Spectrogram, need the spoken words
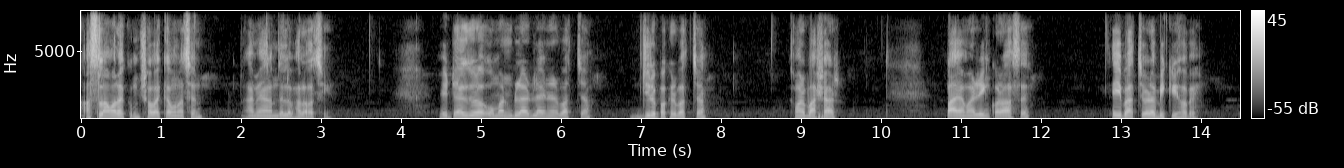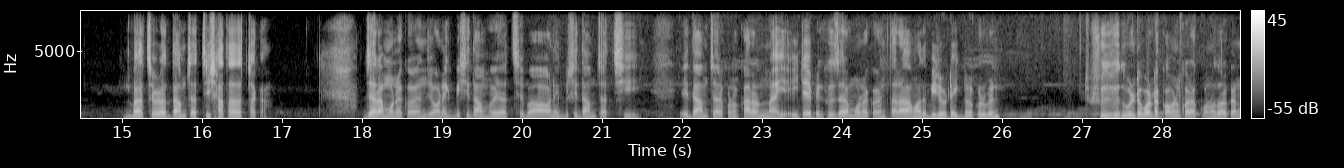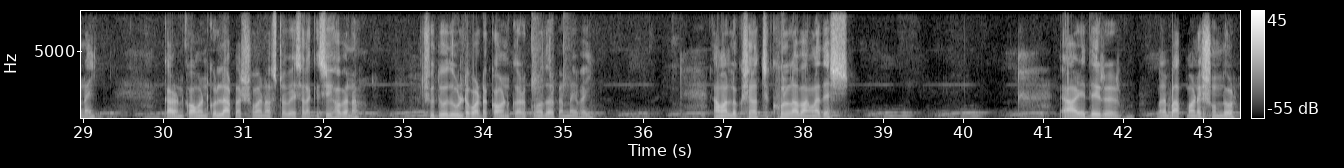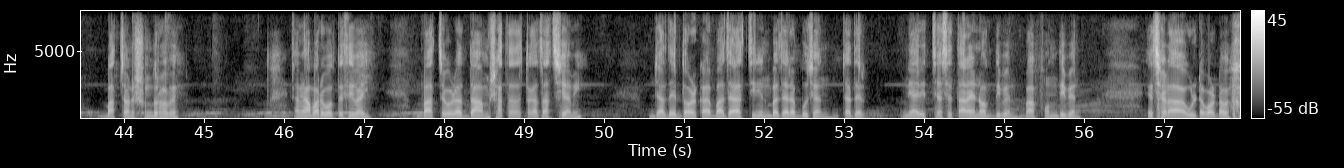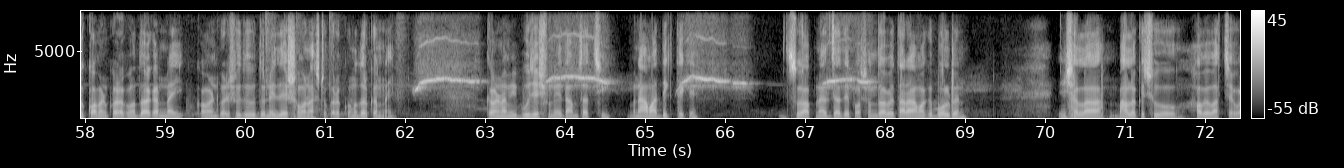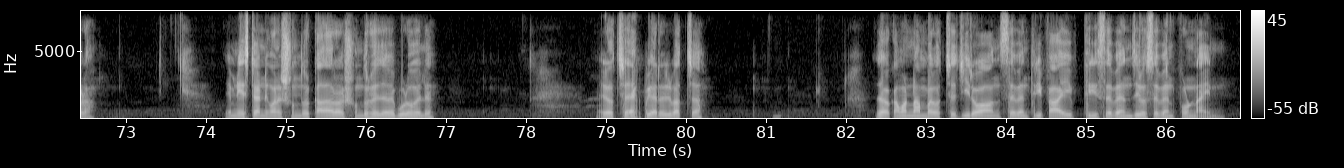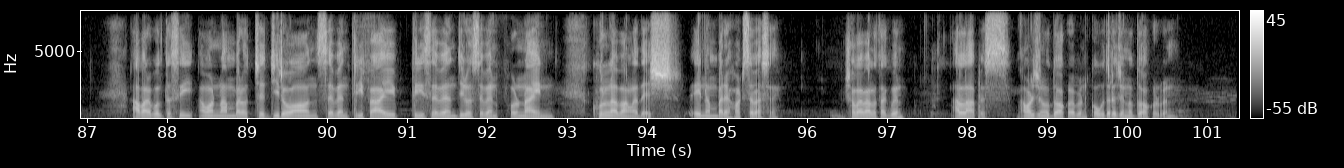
আসসালামু আলাইকুম, সবাই কেমন আছেন? আমি আলহামদুলিল্লাহ ভালো আছি। এটা একজোড়া ওমান ব্লাড লাইনের বাচ্চা, জিরো পাকের বাচ্চা, আমার বাসার, পায়ে আমার রিং করা আছে। এই বাচ্চাটা বিক্রি হবে। বাচ্চাটার দাম চাচ্ছি সাত হাজার টাকা। যারা মনে করেন যে অনেক বেশি দাম হয়ে যাচ্ছে বা অনেক বেশি দাম চাচ্ছি, এই দাম চাওয়ার কোনো কারণ নাই, এই টাইপের কিছু যারা মনে করেন তারা আমাদের ভিডিওটা ইগনোর করবেন। শুধু শুধু উল্টো পাল্টা কমেন্ট করার কোনো দরকার নাই। কারণ কমেন্ট করলে আপনার সময় নষ্ট হবে, এছাড়া কিছুই হবে না। শুধু শুধু উল্টোপাল্টা কমেন্ট করার কোনো দরকার নাই ভাই। আমার লোকেশন হচ্ছে খুলনা, বাংলাদেশ। আর এদের মানে বাপ মা অনেক সুন্দর, বাচ্চা অনেক সুন্দর হবে। আমি আবারও বলতেছি ভাই বাচ্চাগুলোর দাম সাত হাজার টাকা চাচ্ছি আমি। যাদের দরকার বা যারা চিনেন বা যারা বুঝেন, যাদের নেওয়ার ইচ্ছা আছে তারাই নক দিবেন বা ফোন দিবেন। এছাড়া উল্টাপাল্টা কমেন্ট করার কোনো দরকার নাই। কমেন্ট করে শুধু শুধু নিজেদের সময় নষ্ট করার কোনো দরকার নাই। কারণ আমি বুঝে শুনে দাম চাচ্ছি মানে আমার দিক থেকে। সো আপনার যাদের পছন্দ হবে, তারা আমাকে বলবেন। ইনশাল্লাহ ভালো কিছু হবে বাচ্চা ওরা। এমনি স্ট্যান্ডিং অনেক সুন্দর কালার অনেক সুন্দর হয়ে যাবে বুড়ো হলে এটা হচ্ছে এক পেয়ারের বাচ্চা। যাই হোক আমার নাম্বার হচ্ছে zero one seven three five three seven zero seven four nine. আবার বলতেছি, আমার নাম্বার হচ্ছে zero one seven three five three seven zero seven four nine, Khulna, Bangladesh. এই নাম্বারে হোয়াটসঅ্যাপ আছে। সবাই ভালো থাকবেন। আল্লাহ হাফেজ। আমার জন্য দোয়া করবেন, কবুতরের জন্য দোয়া করবেন।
